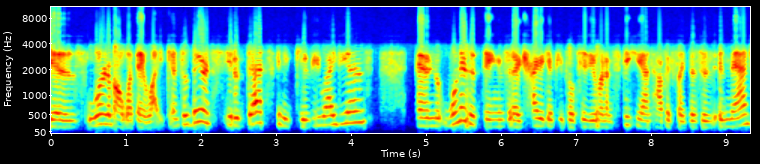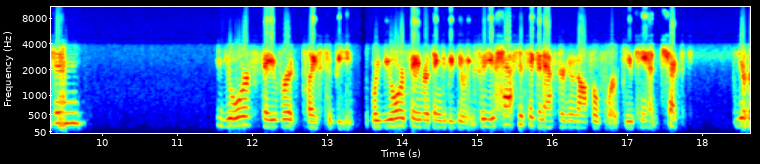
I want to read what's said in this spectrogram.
is learn about what they like. And so there's, you know, that's going to give you ideas. And one of the things that I try to get people to do when I'm speaking on topics like this is imagine your favorite place to be or your favorite thing to be doing. So you have to take an afternoon off of work. You can't check your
